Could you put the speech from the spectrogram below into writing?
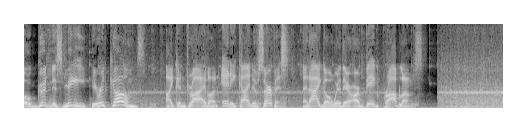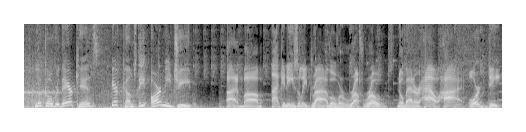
Oh, goodness me, here it comes! I can drive on any kind of surface, and I go where there are big problems. Look over there, kids. Here comes the army jeep. Hi, Bob. I can easily drive over rough roads, no matter how high or deep.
